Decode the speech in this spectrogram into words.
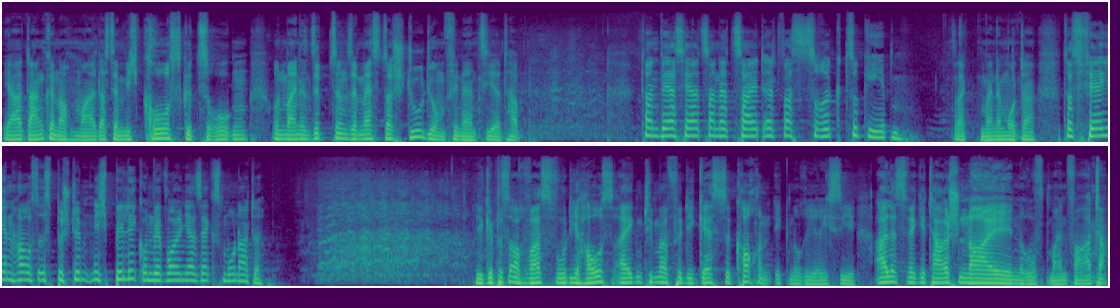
Ja, danke nochmal, dass ihr mich großgezogen und meine 17 Semester Studium finanziert habt. Dann wäre es ja jetzt an der Zeit, etwas zurückzugeben, sagt meine Mutter. Das Ferienhaus ist bestimmt nicht billig und wir wollen ja sechs Monate. Hier gibt es auch was, wo die Hauseigentümer für die Gäste kochen, ignoriere ich sie. Alles vegetarisch? Nein, ruft mein Vater.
